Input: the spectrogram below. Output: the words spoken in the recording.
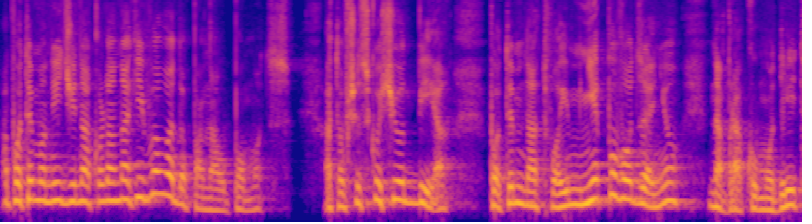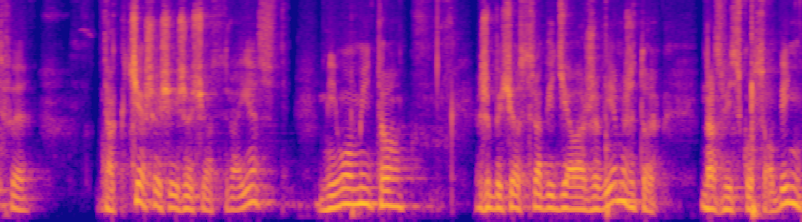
a potem on idzie na kolanach i woła do Pana o pomoc. A to wszystko się odbija potem na Twoim niepowodzeniu, na braku modlitwy. Tak, cieszę się, że siostra jest. Miło mi to, żeby siostra wiedziała, że wiem, że to nazwisko Sobień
